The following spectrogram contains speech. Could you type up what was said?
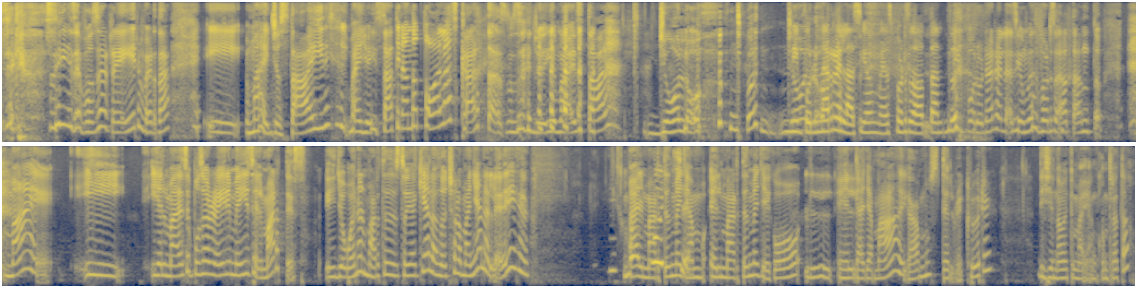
se quedó así, se puso a reír, ¿verdad? Y, mae, yo estaba ahí, mae, yo estaba tirando todas las cartas. O sea, yo dije, mae, estaba YOLO. Yo, Ni por YOLO. una relación me he esforzado tanto. Ni por una relación me esforzaba tanto. Mae, y, y el mae se puso a reír y me dice, el martes. Y yo, bueno, el martes estoy aquí a las 8 de la mañana, le dije. El martes me llamó, el martes me llegó l- la llamada, digamos, del recruiter diciéndome que me habían contratado.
